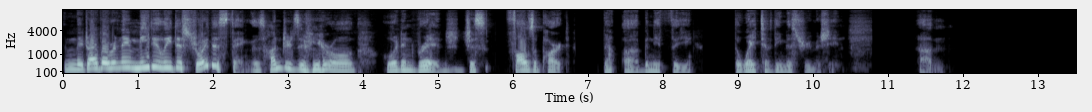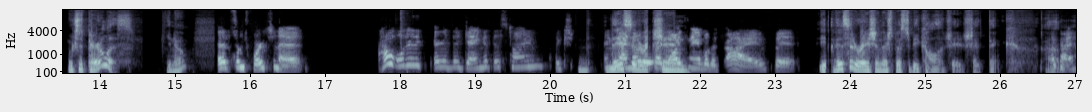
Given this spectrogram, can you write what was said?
And they drive over, and they immediately destroy this thing. This hundreds of year old wooden bridge just falls apart uh, beneath the the weight of the mystery machine, um, which is perilous. You know, It's unfortunate. How old are the, are the gang at this time? Like, I mean, this I know that they've always iteration, been able to drive, but yeah, this iteration, they're supposed to be college aged. I think. Um, okay.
